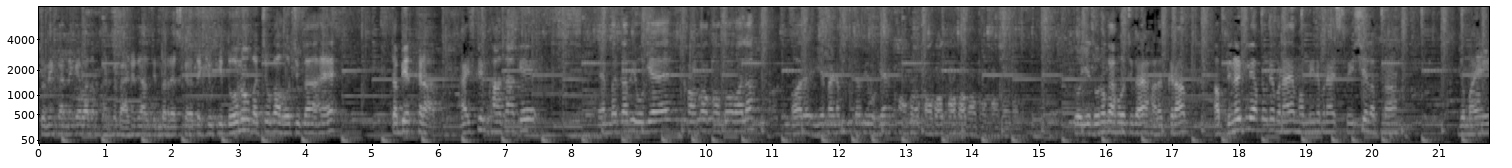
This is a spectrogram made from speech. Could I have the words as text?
स्विमिंग करने के बाद हम घर पे बैठे थे, आज दिन भर रेस्ट कर रहे थे, क्योंकि दोनों बच्चों का हो चुका है तबीयत खराब। आइसक्रीम खा खा के एम्बर का भी हो गया है खा खा खा खा वाला। और ये मैडम जी का भी हो गया है तो ये दोनों का हो चुका है हालत खराब। अब डिनर के लिए हम लोग ने बनाया मम्मी ने बनाया स्पेशल अपना जो my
